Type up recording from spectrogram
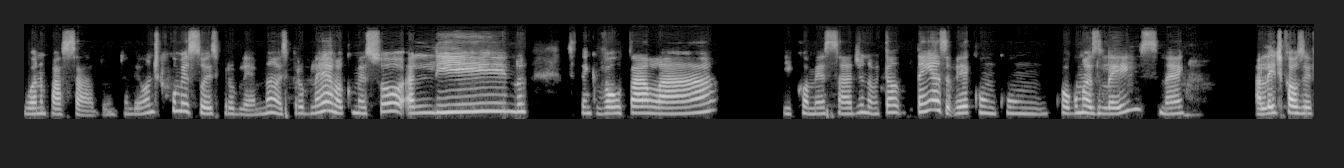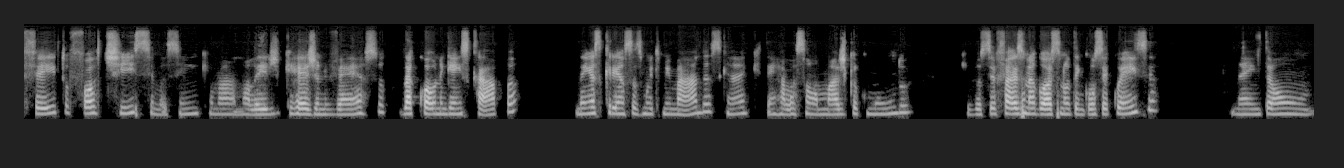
o ano passado, entendeu? Onde que começou esse problema? Não, esse problema começou ali, no, você tem que voltar lá e começar de novo. Então, tem a ver com, com, com algumas leis, né? A lei de causa e efeito, fortíssima, assim, que é uma, uma lei que rege o universo, da qual ninguém escapa, nem as crianças muito mimadas, né, que tem relação mágica com o mundo, que você faz o negócio e não tem consequência, né? Então,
